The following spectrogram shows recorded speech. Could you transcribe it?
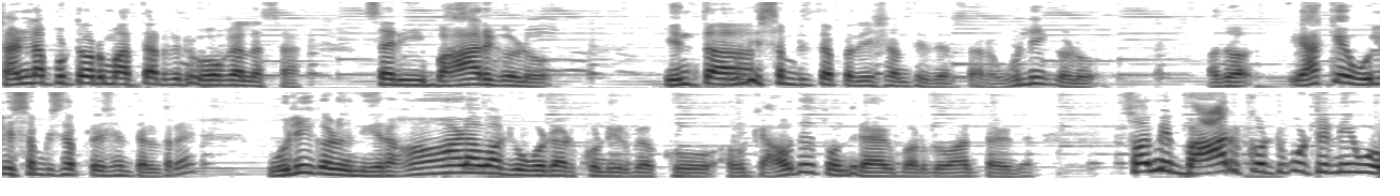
ಸಣ್ಣ ಪುಟ್ಟವ್ರು ಮಾತಾಡಿದ್ರೆ ಹೋಗಲ್ಲ ಸರ್ ಸರ್ ಈ ಬಾರ್ಗಳು, ಇಂಥ ಹುಲಿ ಸಂರಕ್ಷಿತ ಪ್ರದೇಶ ಅಂತ ಇದ್ದಾರೆ ಸರ್ ಹುಲಿಗಳು, ಅದು ಯಾಕೆ ಹುಲಿ ಸಂರಕ್ಷಿತ ಪ್ರದೇಶ ಅಂತ ಹೇಳಿದ್ರೆ, ಹುಲಿಗಳು ನಿರಾಳವಾಗಿ ಓಡಾಡ್ಕೊಂಡಿರಬೇಕು. ಅವಕ್ಕೆ ಯಾವುದೇ ತೊಂದರೆ ಆಗಬಾರ್ದು ಅಂತ ಹೇಳಿದೆ ಸ್ವಾಮಿ, ಬಾರ್ ಕೊಟ್ಬಿಟ್ಟು ನೀವು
